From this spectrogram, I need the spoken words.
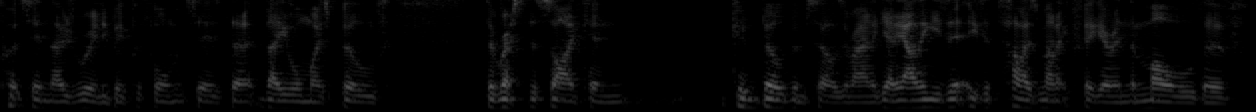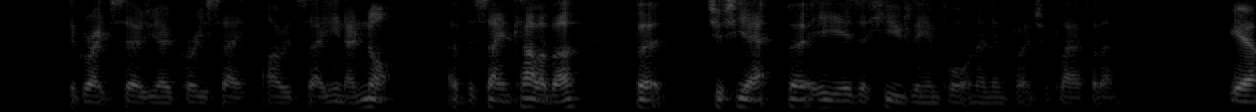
puts in those really big performances that they almost build. The rest of the side can can build themselves around again. I think he's a, he's a talismanic figure in the mould of the great Sergio Parisse. I would say, you know, not of the same caliber, but just yet, but he is a hugely important and influential player for them. Yeah,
